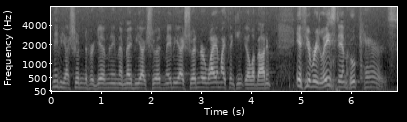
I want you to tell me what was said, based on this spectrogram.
maybe I shouldn't have forgiven him, and maybe I should, maybe I shouldn't, or why am I thinking ill about him? If you released him, who cares?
